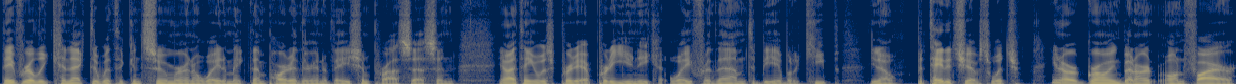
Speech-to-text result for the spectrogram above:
They've really connected with the consumer in a way to make them part of their innovation process. And, you know, I think it was pretty a pretty unique way for them to be able to keep, you know, potato chips, which, you know, are growing but aren't on fire,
